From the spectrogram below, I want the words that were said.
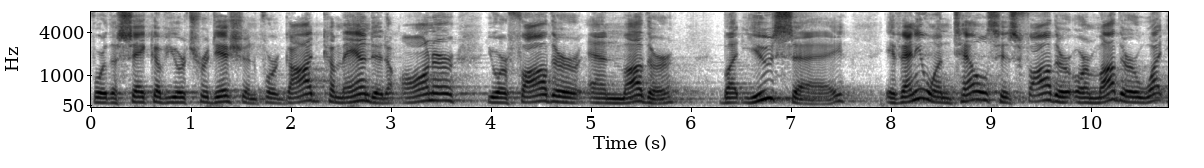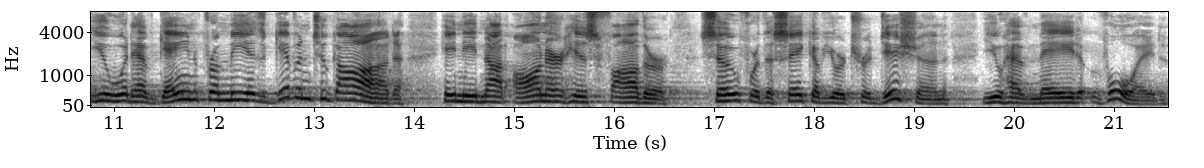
For the sake of your tradition. For God commanded, Honor your father and mother, but you say, if anyone tells his father or mother, What you would have gained from me is given to God, he need not honor his father. So, for the sake of your tradition, you have made void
